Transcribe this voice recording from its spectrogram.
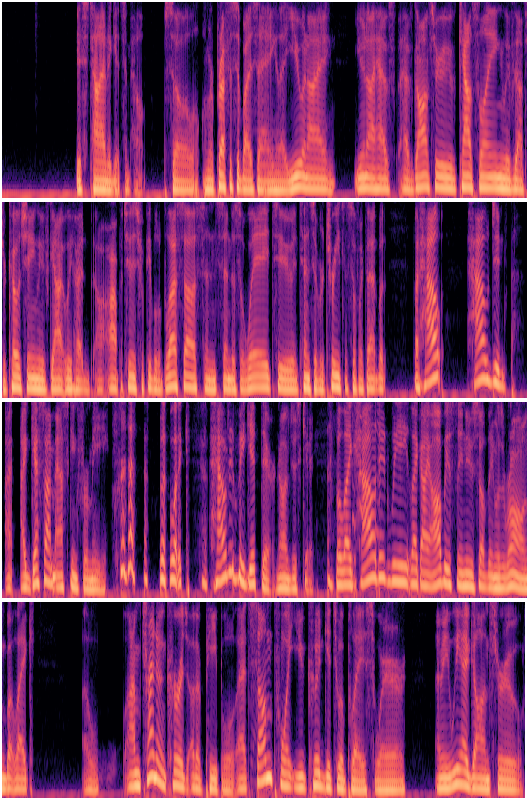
it's time to get some help? So I'm going to preface it by saying that you and I, you and I have have gone through counseling, we've gone through coaching, we've got we've had opportunities for people to bless us and send us away to intensive retreats and stuff like that. But but how how did I, I guess I'm asking for me. like, how did we get there? No, I'm just kidding. But like, how did we? Like, I obviously knew something was wrong, but like, oh, I'm trying to encourage other people. At some point, you could get to a place where, I mean, we had gone through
